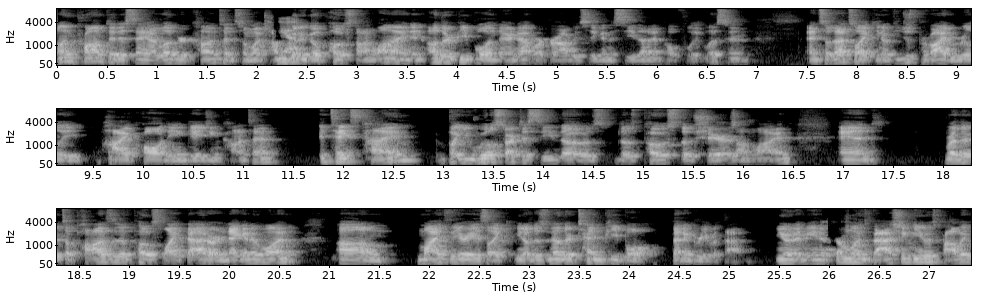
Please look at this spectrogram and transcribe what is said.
unprompted is saying, "I love your content so much. I'm yeah. going to go post online," and other people in their network are obviously going to see that and hopefully listen. And so that's like, you know, if you just provide really high quality, engaging content, it takes time, but you will start to see those those posts, those shares online, and whether it's a positive post like that or a negative one, um, my theory is like, you know, there's another ten people that agree with that you know what I mean? If someone's bashing you, it's probably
